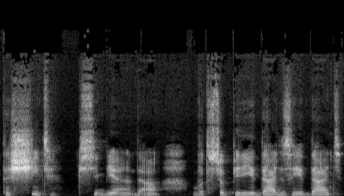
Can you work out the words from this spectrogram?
тащить к себе, да, вот все переедать, заедать,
